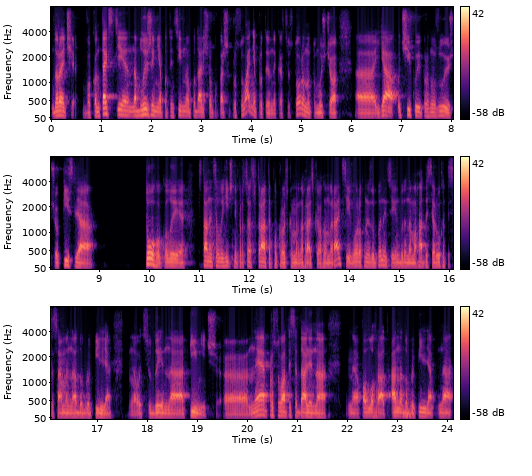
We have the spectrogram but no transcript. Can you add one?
до речі, в контексті наближення потенційного подальшого, по перше, просування противника в цю сторону, тому що я очікую, і прогнозую, що після того, коли станеться логічний процес втрати Покровсько-Мирноградської агломерації, ворог не зупиниться. Він буде намагатися рухатися саме на Добропілля, е, от сюди на північ, е, не просуватися далі на на Павлоград, а на Добропілля на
